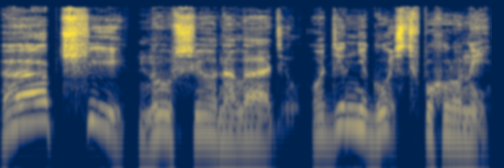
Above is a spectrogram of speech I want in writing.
«Апчхи! Ну все, наладил. Один не гость в похороны!»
